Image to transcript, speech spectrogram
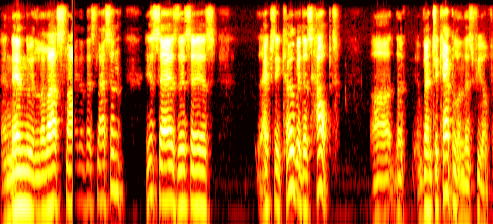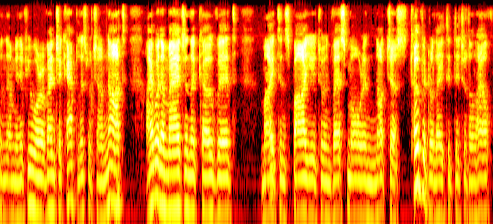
And then with the last slide of this lesson, it says this is actually COVID has helped uh, the venture capital in this field. I mean, if you were a venture capitalist, which I'm not, I would imagine that COVID might inspire you to invest more in not just COVID related digital health,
